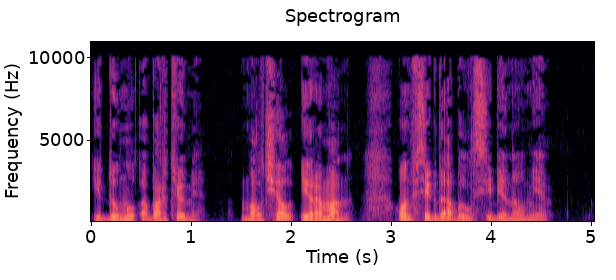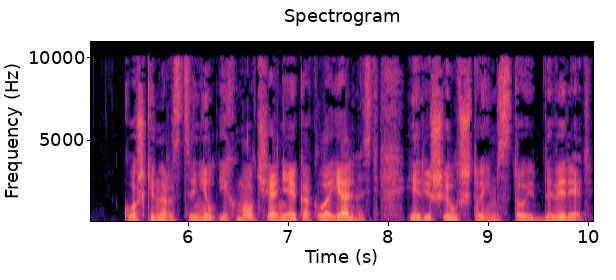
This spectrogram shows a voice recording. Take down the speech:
и думал об Артеме. Молчал и Роман. Он всегда был себе на уме. Кошкин расценил их молчание как лояльность и решил, что им стоит доверять.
